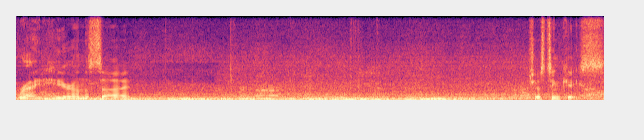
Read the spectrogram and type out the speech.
right here on the side. Just in case.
